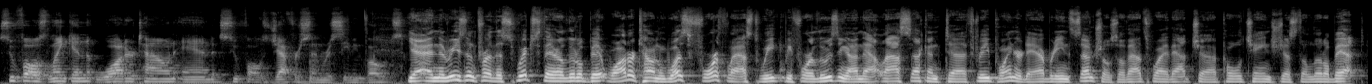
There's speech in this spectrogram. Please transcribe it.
Sioux Falls Lincoln, Watertown, and Sioux Falls Jefferson receiving votes. Yeah, and the reason for the switch there a little bit, Watertown was fourth last week before losing on that last second uh, three pointer to Aberdeen Central, so that's why that uh, poll changed just a little bit.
